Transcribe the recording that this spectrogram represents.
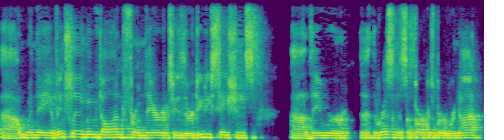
Uh, when they eventually moved on from there to their duty stations, uh, they were, the, the, residents of Parkersburg were not,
